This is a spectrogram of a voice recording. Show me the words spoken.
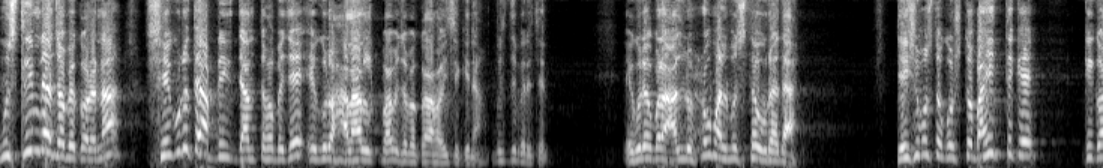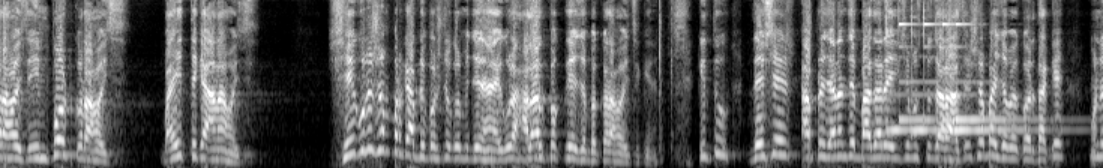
মুসলিমরা জবে করে না, সেগুলোতে আপনি জানতে হবে যে এগুলো হালাল ভাবে জবে করা হয়েছে কিনা। বুঝতে পেরেছেন? এগুলো বলে আল্লু হুম আল মুস্তাউরাদা যে সমস্ত গোস্ত বাহির থেকে কি করা হয়েছে? ইম্পোর্ট করা হয়েছে, বাহির থেকে আনা হয়েছে। সেগুলো সম্পর্কে আপনি প্রশ্ন করবেন যে হ্যাঁ এগুলো হালাল প্রক্রিয়া জবে করা হয়েছে কিনা। কিন্তু দেশে আপনি জানেন যে বাজারে এই সমস্ত যারা আছে, সবাই জবে করে থাকে মানে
